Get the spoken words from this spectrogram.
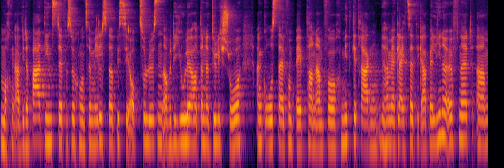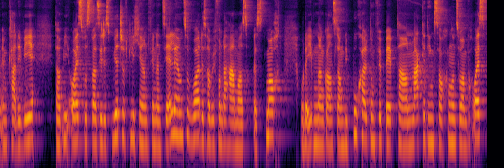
machen auch wieder Bardienste, versuchen unsere Mädels da ein bisschen abzulösen. Aber die Julia hat dann natürlich schon einen Großteil von Babetown einfach mitgetragen. Wir haben ja gleichzeitig auch Berlin eröffnet ähm, im KDW. Da habe ich alles, was quasi das Wirtschaftliche und Finanzielle und so war, das habe ich von daheim aus alles gemacht. Oder eben dann ganz lang die Buchhaltung für Babetown, Marketing-Sachen und so, einfach alles,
